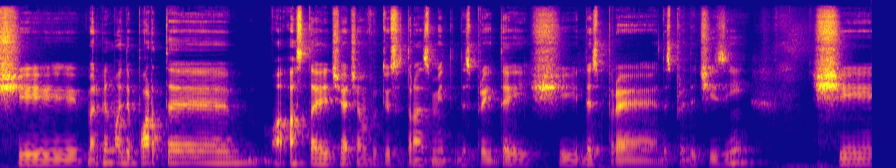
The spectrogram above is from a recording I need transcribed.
Și mergând mai departe, asta e ceea ce am vrut eu să transmit despre idei și despre, despre decizii. Și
